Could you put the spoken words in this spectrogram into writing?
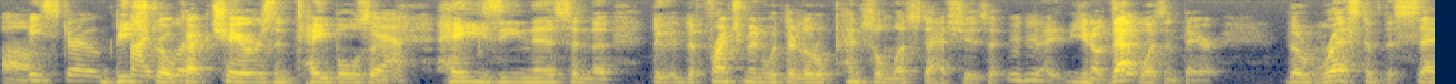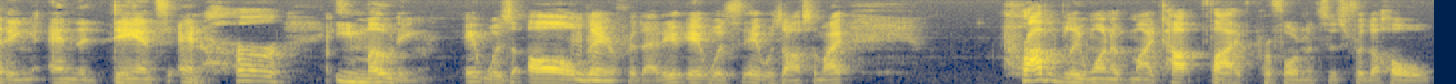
um, Bistro, bistro look. cut chairs and tables and Yeah. haziness and the, the the Frenchmen with their little pencil mustaches. Mm-hmm. You know that wasn't there. The rest of the setting and the dance and her emoting, it was all Mm-hmm. there for that. It, it was it was awesome. I probably one of my top five performances for the whole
